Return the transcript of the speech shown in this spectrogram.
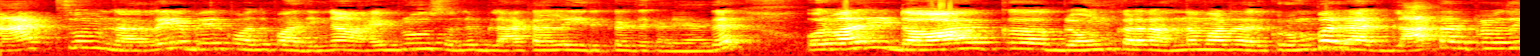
மேக்ஸிமம் நிறைய பேருக்கு வந்து பார்த்தீங்கன்னா ஐப்ரோஸ் வந்து பிளாக் கலரில் இருக்கிறது கிடையாது. ஒரு மாதிரி டார்க் ப்ரௌன் கலர் அந்த மாதிரி தான் இருக்குது ரொம்ப ரேர் பிளாக்காக இருக்கிறது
